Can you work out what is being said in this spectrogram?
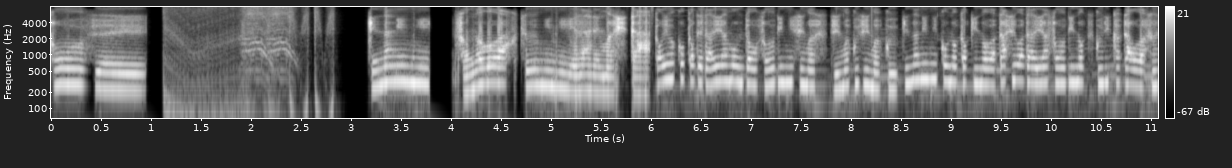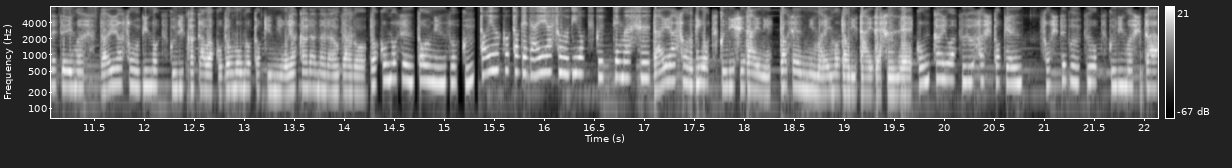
そうぜー。ちなみに、その後は普通に逃げられました。ということでダイヤモンドを装備にします。字幕字幕。ちなみにこの時の私はダイヤ装備の作り方を忘れています。ダイヤ装備の作り方は子供の時に親から習うだろう。どこの戦闘民族？ということでダイヤ装備を作ってます。ダイヤ装備を作り次第ミッド戦に舞い戻りたいですね。今回はツルハシと剣、そしてブーツを作りました。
